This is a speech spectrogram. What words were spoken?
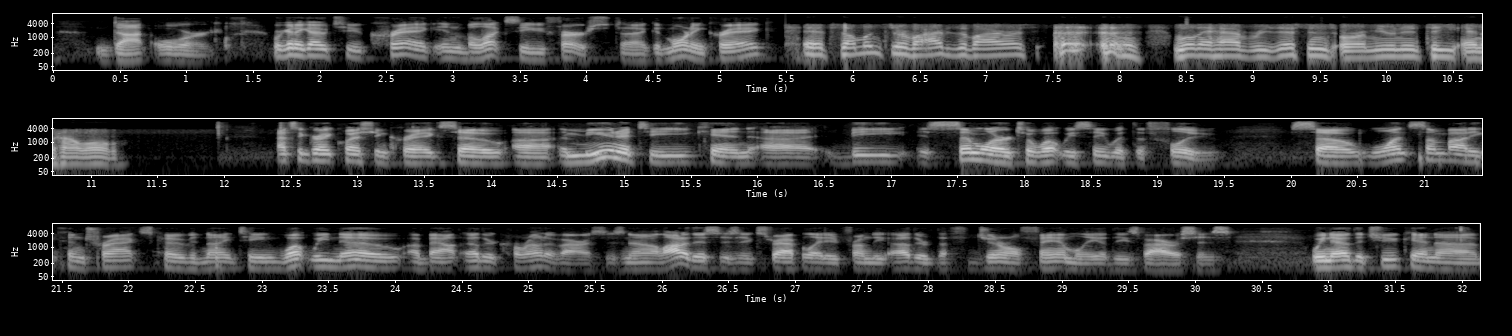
We're going to go to Craig in Biloxi first. Uh, good morning, Craig. If someone survives the virus, will they have resistance or immunity, and how long? That's a great question, Craig. So, uh, immunity can uh, be is similar to what we see with the flu. So, once somebody contracts COVID 19, what we know about other coronaviruses now, a lot of this is extrapolated from the other, the general family of these viruses. We know that you can. Uh,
